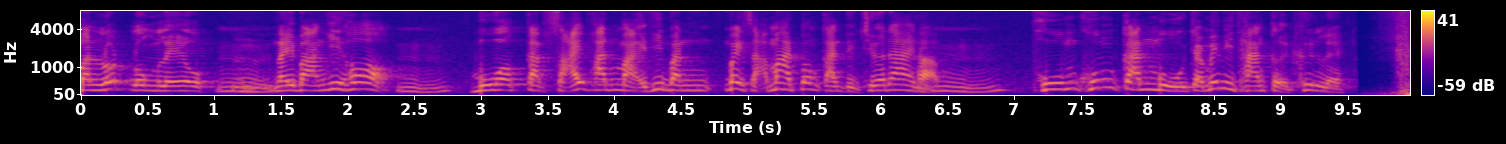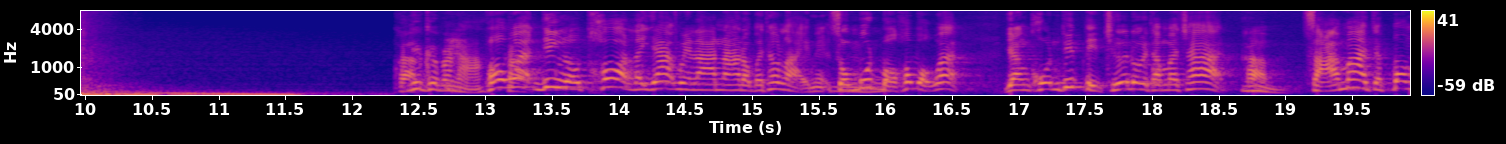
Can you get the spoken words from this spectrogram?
มันลดลงเร็วในบางยี่ห้ออบวกกับสายพันธุ์ใหม่ที่มันไม่สามารถป้องกันติดเชื้อได้คเนี่รัยบ ภูมิคุ้มกันหมู่จะไม่มีทางเกิดขึ้นเลย ครับ นี่คือปัญหา เพราะว่ายิ่งเราทอดระยะเวลานานออกไปเท่าไหร่เนี่ยสมมุติบอกเขาบอกว่า อย่างคนที่ติดเชื้อโดยธรรมชาติ ครับ สามารถจะป้อง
